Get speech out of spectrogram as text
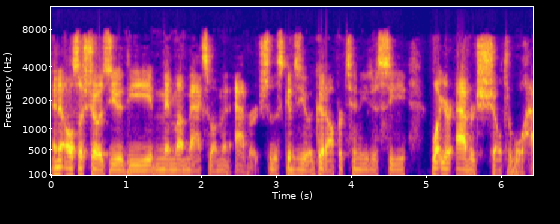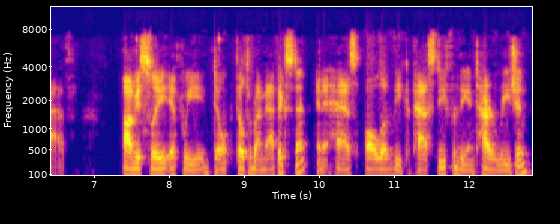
and it also shows you the minimum, maximum, and average. So this gives you a good opportunity to see what your average shelter will have. Obviously, if we don't filter by map extent and it has all of the capacity for the entire region,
